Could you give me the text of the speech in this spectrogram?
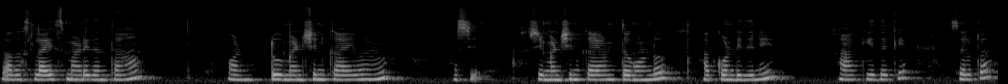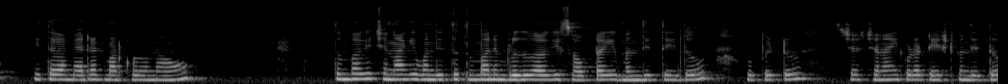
ಇವಾಗ ಸ್ಲೈಸ್ ಮಾಡಿದಂತಹ ಒಂದು ಟೂ ಮೆಣಸಿನ್ಕಾಯನ್ನು ಹಸಿ ಹಸಿ ಮೆಣಸಿನ್ಕಾಯನ್ನು ತಗೊಂಡು ಹಾಕ್ಕೊಂಡಿದ್ದೀನಿ ಹಾಕಿ ಇದಕ್ಕೆ ಸ್ವಲ್ಪ ಈ ಥರ ಮ್ಯಾರಿನೇಟ್ ಮಾಡ್ಕೊಳ್ಳೋ ನಾವು. ತುಂಬ ಚೆನ್ನಾಗಿ ಬಂದಿತ್ತು ತುಂಬಾ ಮೃದುವಾಗಿ ಸಾಫ್ಟಾಗಿ ಬಂದಿತ್ತು ಇದು. ಉಪ್ಪಿಟ್ಟು ಚೆನ್ನಾಗಿ ಕೂಡ ಟೇಸ್ಟ್ ಬಂದಿತ್ತು.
